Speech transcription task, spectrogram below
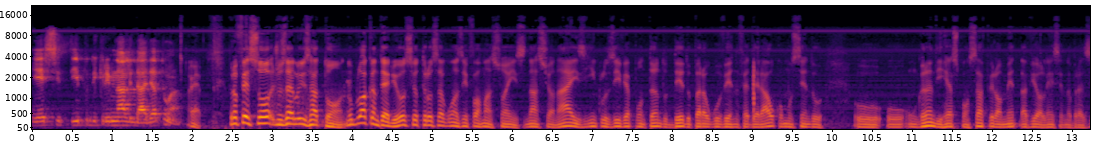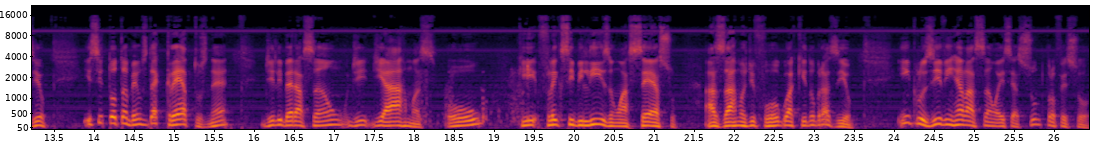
esse tipo de criminalidade atuando. É. Professor José Luiz Raton, no bloco anterior o senhor trouxe algumas informações nacionais, inclusive apontando o dedo para o governo federal como sendo o, o, um grande responsável pelo aumento da violência no Brasil, e citou também os decretos, né? de liberação de, de armas ou que flexibilizam o acesso às armas de fogo aqui no Brasil. Inclusive, em relação a esse assunto, professor,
